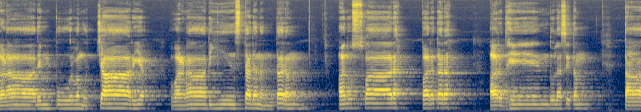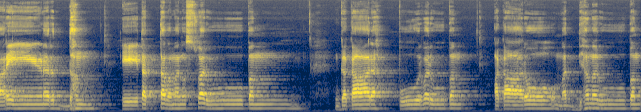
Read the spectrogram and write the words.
गणादिं पूर्वमुच्चार्य वर्णादींस्तदनन्तरम् अनुस्वारः परतरः अर्धेन्दुलसितं तारेण रुद्धम् एतत्तव मनुस्वरूपम्। गकारः पूर्वरूपम् अकारो मध्यमरूपम्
